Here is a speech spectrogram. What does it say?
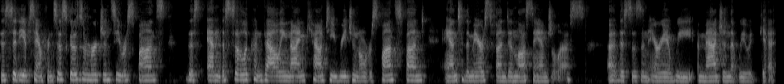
the city of San Francisco's emergency response this, and the Silicon Valley nine county regional response fund and to the mayor's fund in Los Angeles. Uh, this is an area we imagine that we would get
